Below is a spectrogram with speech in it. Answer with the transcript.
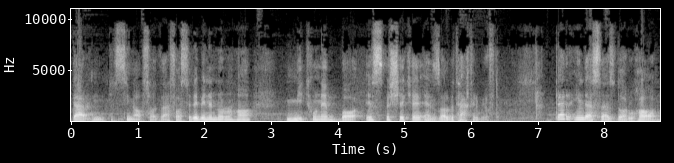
در سیناپس ها در فاصله بین نورون ها می‌تونه باعث بشه که انزال به تاخیر بیفته. در این دسته از داروها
